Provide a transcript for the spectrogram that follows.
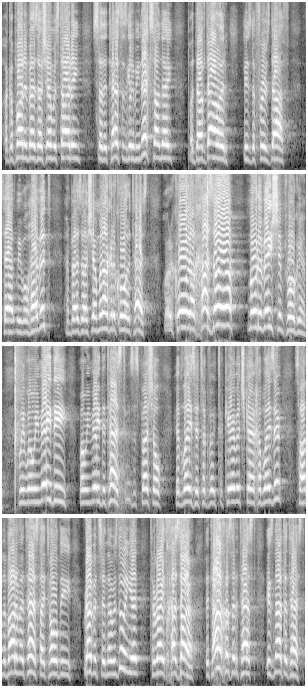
Hakapanim Bez Hashem was starting, so the test is going to be next Sunday, but Daf Dalid is the first daf that we will have it. And Bez Hashem, we're not going to call it a test. We're going to call it a Chazaya motivation program. We, when we made the when we made the test, it was a special. Reb Laser took took care of it. Reb So on the bottom of the test, I told the Rebbitzin that was doing it to write Chazar. The tachas of the test is not the test.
